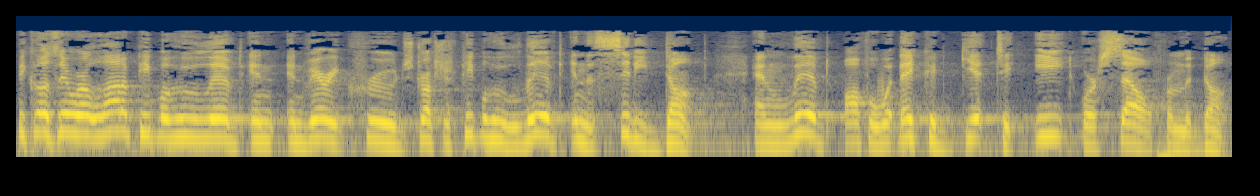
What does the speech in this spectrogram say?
Because there were a lot of people who lived in, in very crude structures, people who lived in the city dump and lived off of what they could get to eat or sell from the dump.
